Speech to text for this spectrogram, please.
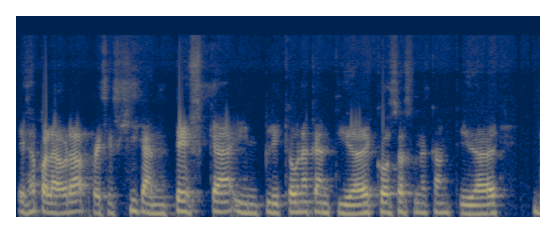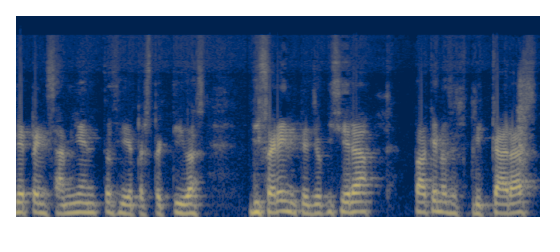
esa palabra pues es gigantesca, implica una cantidad de cosas, una cantidad de pensamientos y de perspectivas diferentes. Yo quisiera, para que nos explicaras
